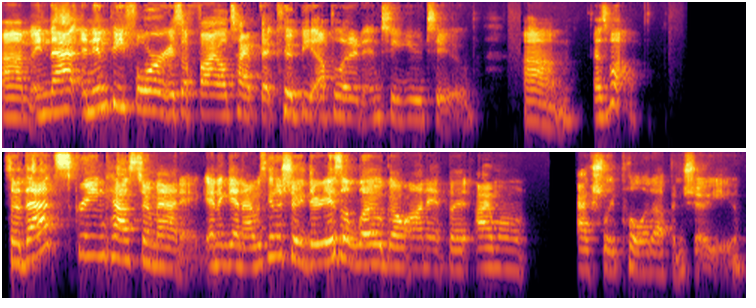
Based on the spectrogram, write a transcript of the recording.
Um, and that an MP4 is a file type that could be uploaded into YouTube um, as well. So that's Screencast-O-Matic. And again, I was gonna show you, there is a logo on it, but I won't actually pull it up and show you.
